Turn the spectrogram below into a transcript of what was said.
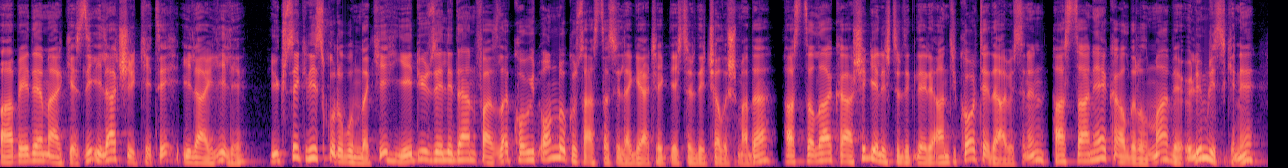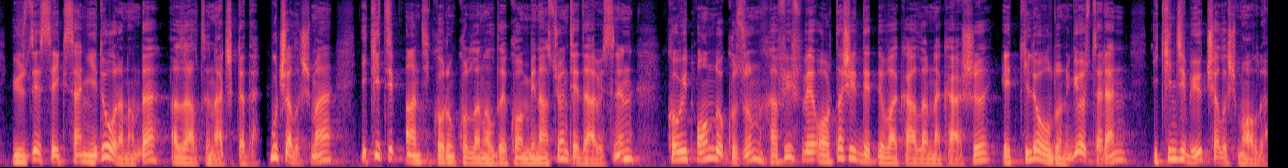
ABD merkezli ilaç şirketi Eli Lilly, yüksek risk grubundaki 750'den fazla COVID-19 hastasıyla gerçekleştirdiği çalışmada hastalığa karşı geliştirdikleri antikor tedavisinin hastaneye kaldırılma ve ölüm riskini %87 oranında azalttığını açıkladı. Bu çalışma iki tip antikorun kullanıldığı kombinasyon tedavisinin COVID-19'un hafif ve orta şiddetli vakalarına karşı etkili olduğunu gösteren ikinci büyük çalışma oldu.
